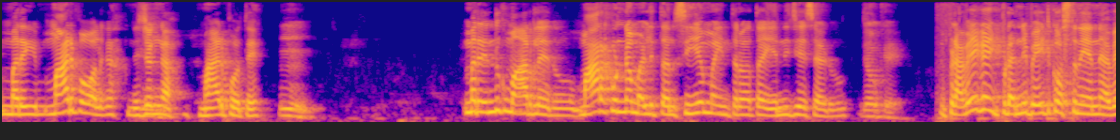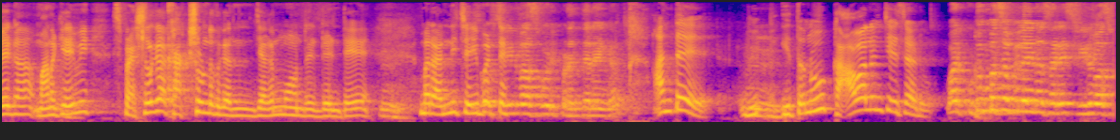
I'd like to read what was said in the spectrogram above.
మరి మారిపోవాలిగా నిజంగా మారిపోతే. మరి ఎందుకు మారలేదు? మారకుండా మళ్ళీ తను సీఎం అయిన తర్వాత ఎన్ని చేశాడు? ఓకే. ఇప్పుడు అవేగా ఇప్పుడు అన్ని బయటకు వస్తున్నాయి అన్ని అవేగా. మనకేమి స్పెషల్గా కక్ష ఉండదు కదా జగన్మోహన్ రెడ్డి అంటే. మరి అన్ని చేయబట్టే అంతే. ఇతను కావాలని చేశాడు. వారి కుటుంబ సభ్యులైనా సరే శ్రీనివాస్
